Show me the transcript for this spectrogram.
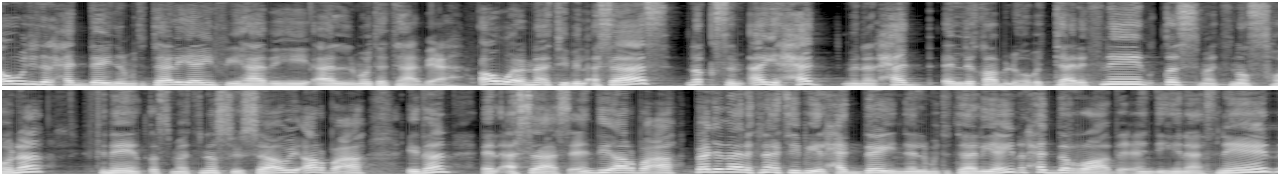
أوجد الحدين المتتاليين في هذه المتتابعة. أولا نأتي بالأساس نقسم أي حد من الحد اللي قبله بالتالي اثنين قسمة نص هنا. 2 قسمة نص يساوي 4 إذا الأساس عندي 4 بعد ذلك نأتي بالحدين المتتاليين. الحد الرابع عندي هنا 2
